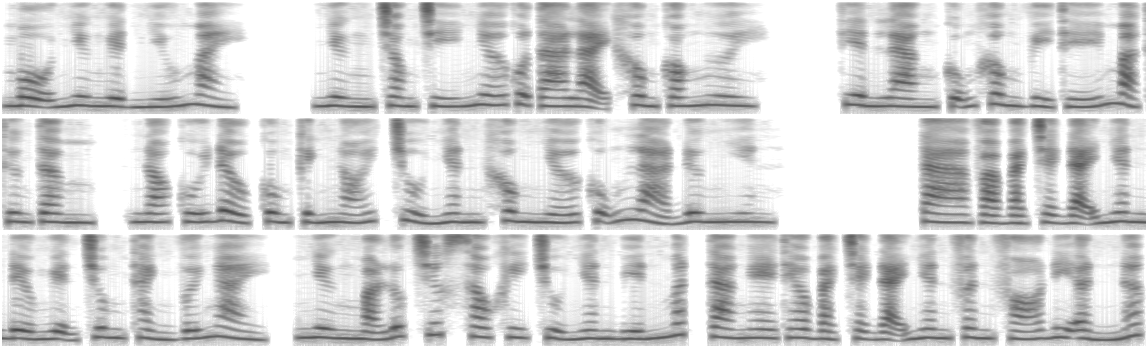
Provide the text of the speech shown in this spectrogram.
Mộ như nguyệt nhíu mày. Nhưng trong trí nhớ của ta lại không có ngươi. Thiên lang cũng không vì thế mà thương tâm, nó cúi đầu cung kính nói chủ nhân không nhớ cũng là đương nhiên. Ta và Bạch Trạch Đại Nhân đều nguyện trung thành với ngài, nhưng mà lúc trước sau khi chủ nhân biến mất ta nghe theo Bạch Trạch Đại Nhân phân phó đi ẩn nấp,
